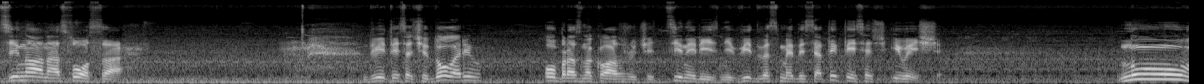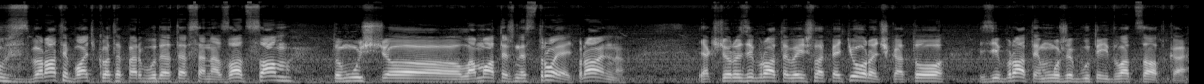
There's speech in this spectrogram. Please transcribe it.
Ціна насоса 2000 доларів. Образно кажучи, ціни різні від 80 тисяч і вище. Ну, збирати батько тепер буде те все назад сам, тому що ламати ж не строять, правильно? Якщо розібрати вийшла п'ятерочка, то зібрати може бути і двадцятка.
